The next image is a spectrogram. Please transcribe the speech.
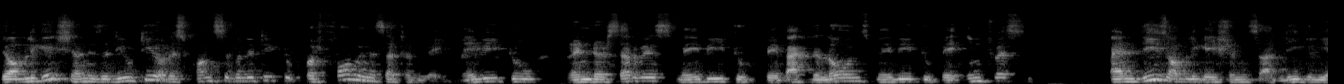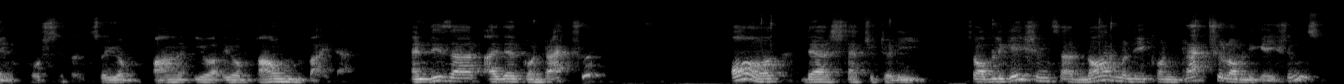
The obligation is a duty or responsibility to perform in a certain way, maybe to render service, maybe to pay back the loans, maybe to pay interest. And these obligations are legally enforceable. So you're bound, you are, you're bound by that. And these are either contractual or they are statutory so obligations are normally contractual obligations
